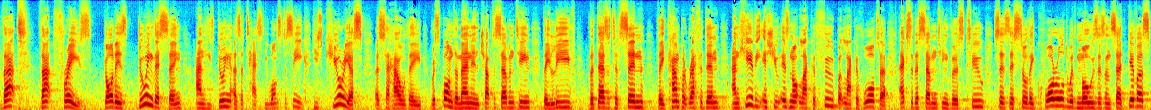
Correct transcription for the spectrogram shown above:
that that phrase, God is doing this thing and he's doing it as a test. He wants to see, he's curious as to how they respond. And then in chapter 17, they leave the desert of sin, they camp at Rephidim, and here the issue is not lack of food, but lack of water. Exodus 17, verse 2 says this So they quarreled with Moses and said, Give us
